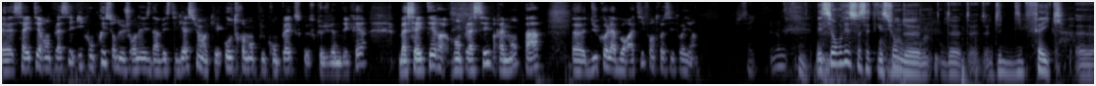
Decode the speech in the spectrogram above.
Euh, ça a été remplacé, y compris sur du journalisme d'investigation, hein, qui est autrement plus complexe que ce que je viens de décrire. Bah, ça a été remplacé vraiment par euh, du collaboratif entre citoyens. Mais si on revient sur cette question de, de, deepfake, euh,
